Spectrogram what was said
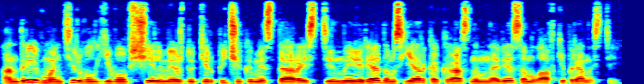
Андрей вмонтировал его в щель между кирпичиками старой стены рядом с ярко-красным навесом лавки пряностей.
